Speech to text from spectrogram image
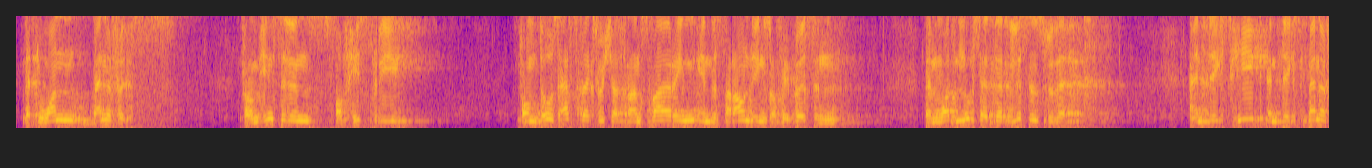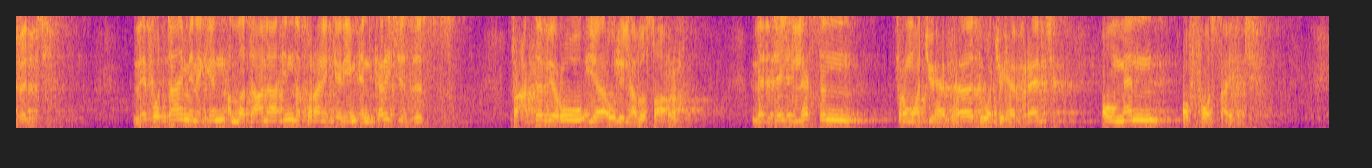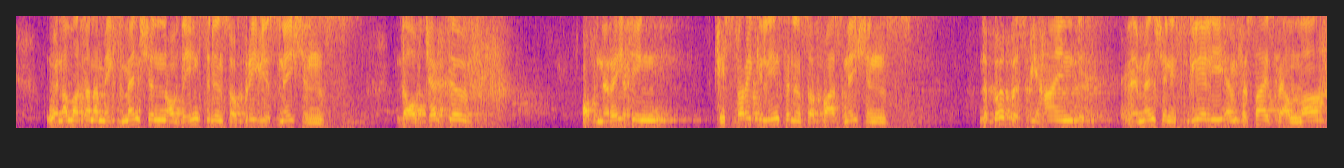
that one benefits from incidents of history from those aspects which are transpiring in the surroundings of a person, then one looks at that, listens to that, and takes heed and takes benefit. Therefore, time and again, Allah Ta'ala in the Quran Kareem encourages this. فَاعْتَبِرُوا يَا أُولِي الْأَبْصَارِ That take lesson from what you have heard, what you have read, O men of foresight when Allah Ta'ala makes mention of the incidents of previous nations, the objective of narrating historical incidents of past nations, the purpose behind their mention is clearly emphasized by Allah.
